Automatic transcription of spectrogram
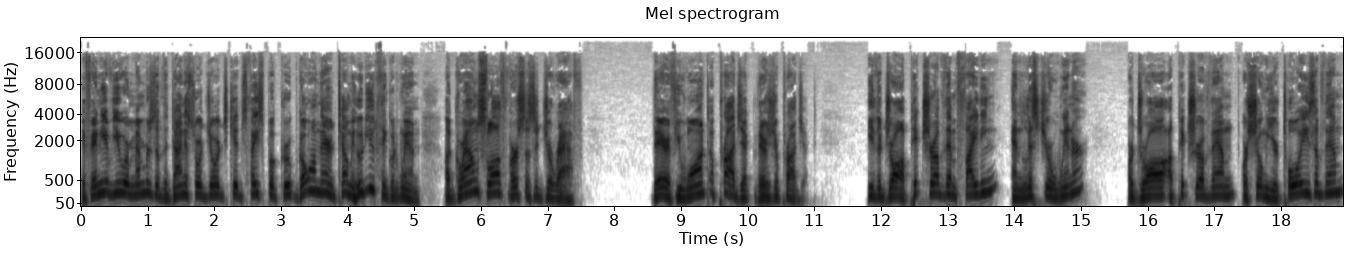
If any of you are members of the Dinosaur George Kids Facebook group, go on there and tell me who do you think would win? A ground sloth versus a giraffe. There, if you want a project, there's your project. Either draw a picture of them fighting and list your winner, or draw a picture of them or show me your toys of them.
